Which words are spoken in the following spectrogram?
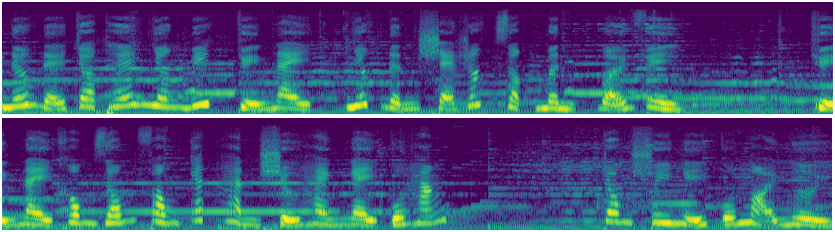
Nếu để cho thế nhân biết chuyện này, Nhất định sẽ rất giật mình, Bởi vì Chuyện này không giống phong cách hành sự hàng ngày của hắn. Trong suy nghĩ của mọi người,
